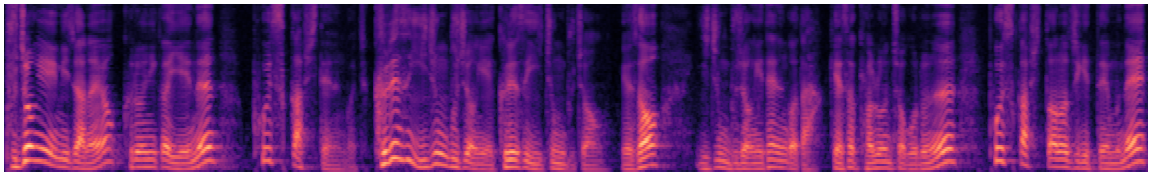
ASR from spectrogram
부정의 의미잖아요. 그러니까 얘는 폴스 값이 되는 거죠. 그래서 이중 부정이에요. 그래서 이중 부정. 그래서 이중 부정이 되는 거다. 그래서 결론적으로는 폴스 값이 떨어지기 때문에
